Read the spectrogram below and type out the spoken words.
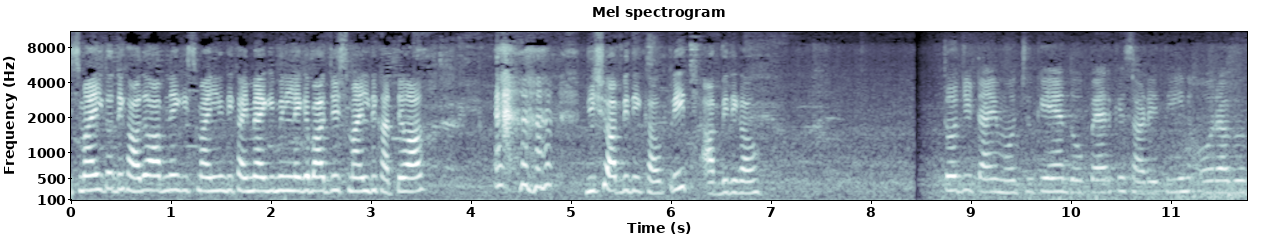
स्माइल तो दिखा दो आपने स्माइल नहीं दिखाई। मैगी मिलने के बाद जो स्माइल दिखाते हो आप। विशु आप भी दिखाओ। प्लीज़ आप भी दिखाओ। तो जी टाइम हो चुके हैं दोपहर के साढ़े तीन और अब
